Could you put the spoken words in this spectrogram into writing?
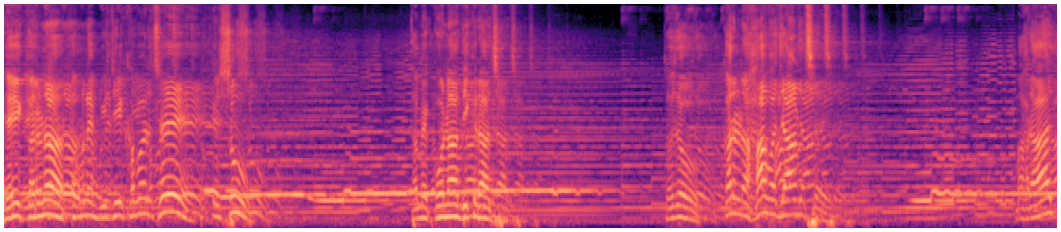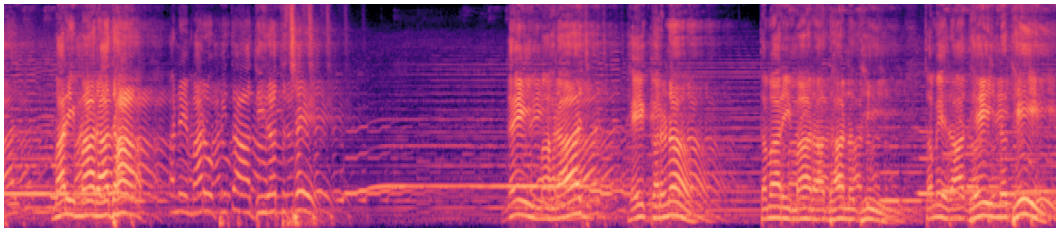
હે કર્ણ, તમને બીજી ખબર છે કે શું? તમે કોના દીકરા છો? તો જો કર્ણ હાવ જાણ છે. મહારાજ, મારી માં રાધા અને મારો પિતા અધિરથ છે. નહીં, મહારાજ, હે કર્ણ, તમારી માં રાધા નથી. તમે રાધેય નથી.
